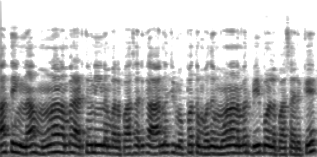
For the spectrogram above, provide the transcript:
பார்த்தீங்கன்னா மூணாம் நம்பர் அடுத்த வினிங் நம்பரில் பாஸ் இருக்குது அறுநூற்றி முப்பத்தொம்போது மூணாம் நம்பர் பி போர்டில் பாஸ் இருக்குது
